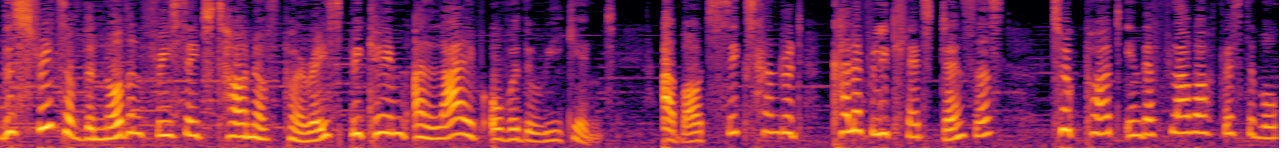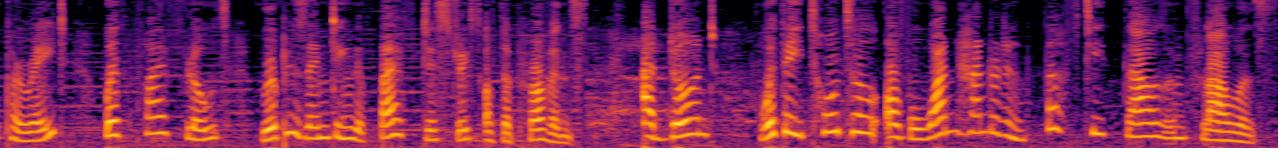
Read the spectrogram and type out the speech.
The streets of the northern Free State town of Parys became alive over the weekend. About 600 colorfully clad dancers took part in the Flower Festival parade with five floats representing the five districts of the province, adorned with a total of 150,000 flowers.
